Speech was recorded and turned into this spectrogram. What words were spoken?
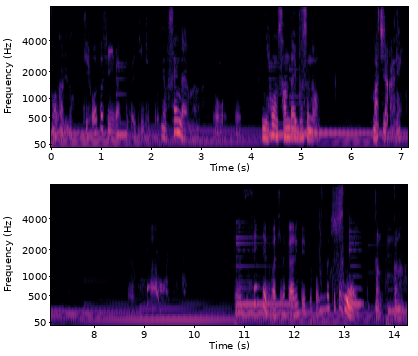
わかるよ。地方都市いいなって最近ちょっとでも仙台は日本三大ブスの街だからね。も仙台の街中歩いてるとそんなことそうもない。なのかな。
